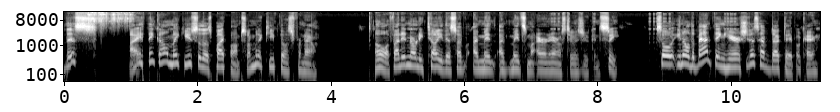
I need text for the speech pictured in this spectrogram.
this. I think I'll make use of those pipe bombs, so I'm gonna keep those for now. Oh, if I didn't already tell you this, I've, I've made I've made some iron arrows too, as you can see. So, you know, the bad thing here, she does have duct tape, okay.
